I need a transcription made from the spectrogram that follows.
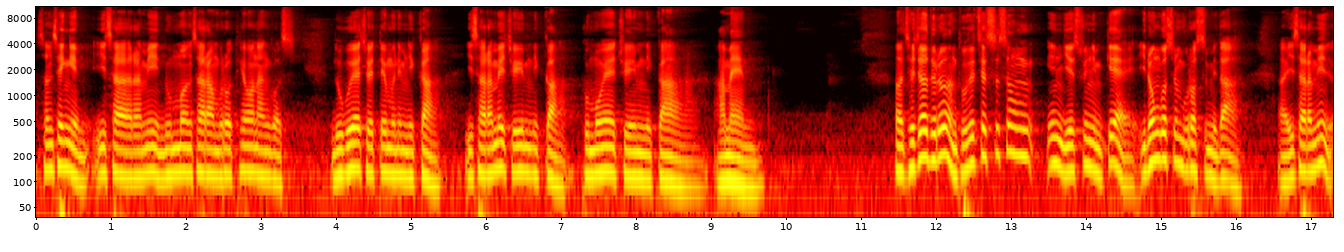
선생님, 이 사람이 눈먼 사람으로 태어난 것 누구의 죄 때문입니까? 이 사람의 죄입니까? 부모의 죄입니까? 아멘. 어, 제자들은 도대체 스승인 예수님께 이런 것을 물었습니다. 아, 이 사람이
